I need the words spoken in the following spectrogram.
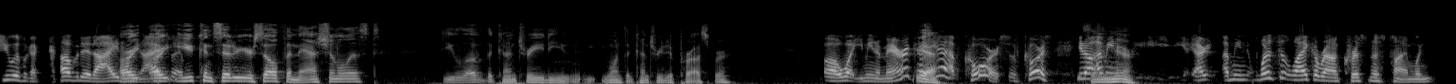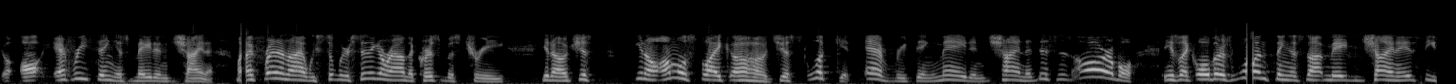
shoe as like a coveted item, Are, are actually- you consider yourself a nationalist? Do you love the country? Do you you want the country to prosper? Oh, what you mean America? Yeah. of course, of course. You know, I mean, here. I, I mean, what is it like around Christmas time when all everything is made in China? My friend and I, we still we were sitting around the Christmas tree, you know, just you know, almost like, oh, just look at everything made in China. This is horrible. He's like, oh, there's one thing that's not made in China. It's these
